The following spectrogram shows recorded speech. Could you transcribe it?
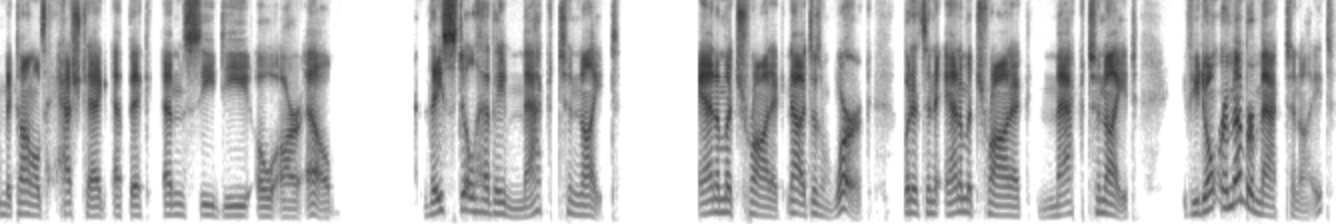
McDonald's hashtag Epic MCDORL, they still have a Mac Tonight animatronic. Now it doesn't work, but it's an animatronic Mac Tonight. If you don't remember Mac Tonight,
